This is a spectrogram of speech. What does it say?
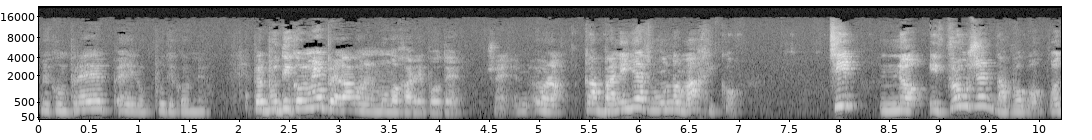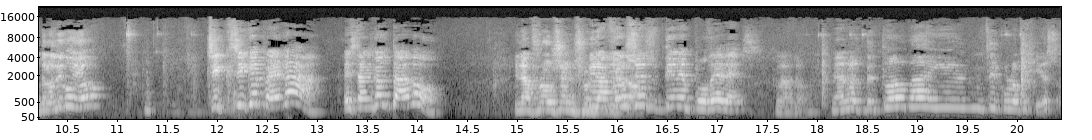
Me compré el, el puticornio. Pero el puticornio pega con el mundo Harry Potter. Sí. Bueno, Campanillas, mundo mágico. Chip, no. Y Frozen tampoco. Pues te lo digo yo. Sí, sí que pega. Está encantado. Y la Frozen Y la. Frozen tiene poderes. Claro. Mira, de todo va ahí en un círculo vicioso.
